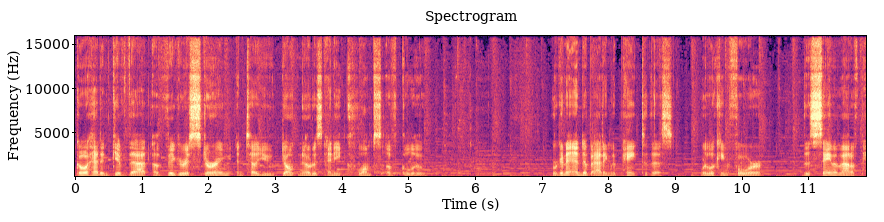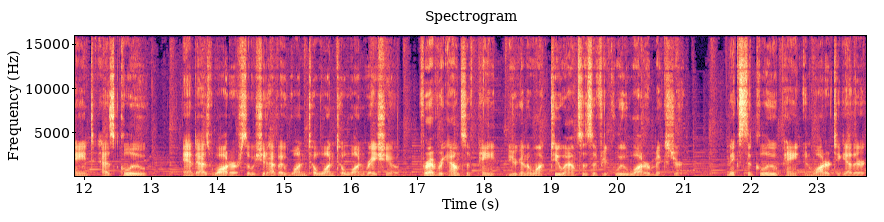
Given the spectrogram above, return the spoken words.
Go ahead and give that a vigorous stirring until you don't notice any clumps of glue. We're going to end up adding the paint to this. We're looking for the same amount of paint as glue and as water, so we should have a 1 to 1 to 1 ratio. For every ounce of paint, you're going to want 2 ounces of your glue water mixture. Mix the glue, paint, and water together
